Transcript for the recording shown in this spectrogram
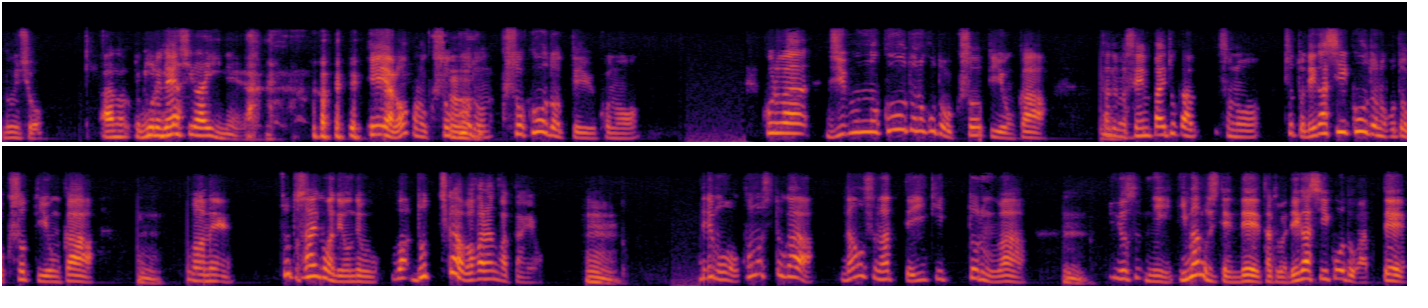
文章。あの、でこれね見出しがいいね。ええやろ？このクソコード、うクソコードっていうこの、これは自分のコードのことをクソって言うんか、例えば先輩とか、その、ちょっとレガシーコードのことをクソって言うんか、うん。まあね、ちょっと最後まで読んでも、わどっちかは分からんかったんよ。うん。でも、この人が直すなって言い切っとるんは、うん。要するに今の時点で、例えばレガシーコードがあって、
